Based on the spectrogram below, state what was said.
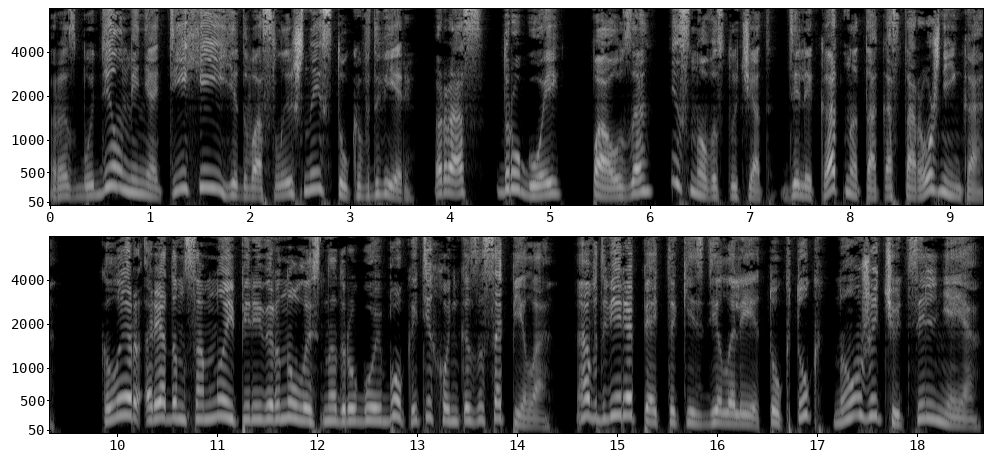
Разбудил меня тихий, едва слышный стук в дверь. Раз, другой, пауза, и снова стучат. Деликатно так, осторожненько. Клэр рядом со мной перевернулась на другой бок и тихонько засопела. А в дверь опять-таки сделали тук-тук, но уже чуть сильнее.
